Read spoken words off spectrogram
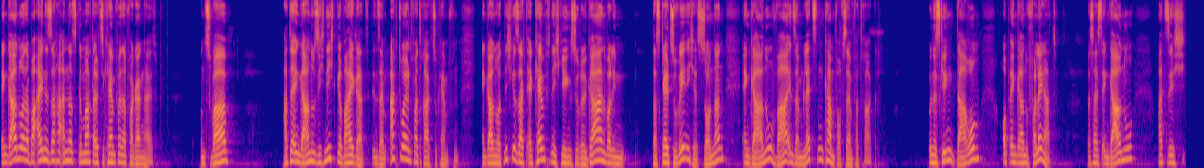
Engano hat aber eine Sache anders gemacht als die Kämpfer in der Vergangenheit. Und zwar hatte Engano sich nicht geweigert, in seinem aktuellen Vertrag zu kämpfen. Engano hat nicht gesagt, er kämpft nicht gegen Cyril Gahn, weil ihm das Geld zu wenig ist, sondern Engano war in seinem letzten Kampf auf seinem Vertrag. Und es ging darum, ob Engano verlängert. Das heißt, Engano hat sich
